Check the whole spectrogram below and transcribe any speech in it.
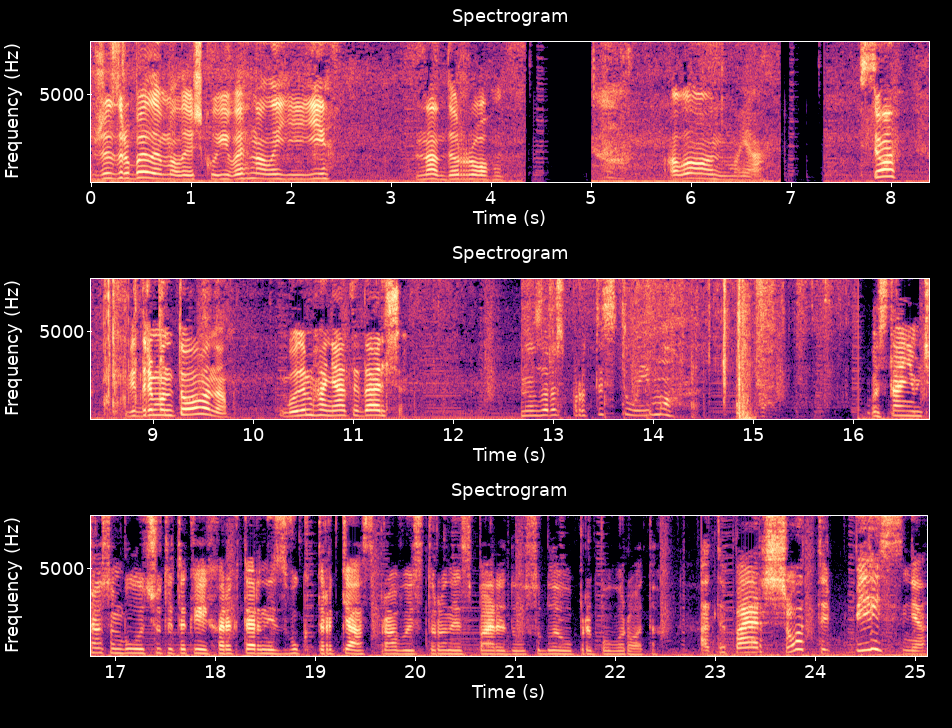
Вже зробили малишку і вигнали її на дорогу. А вон моя. Все, відремонтовано. Будемо ганяти далі. Ну, зараз протестуємо. Останнім часом було чути такий характерний звук тертя з правої сторони спереду, особливо при поворотах. А тепер що ти пісня?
